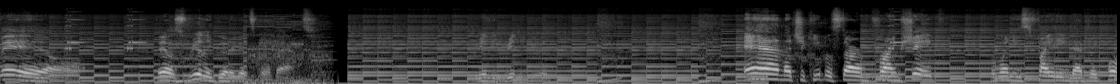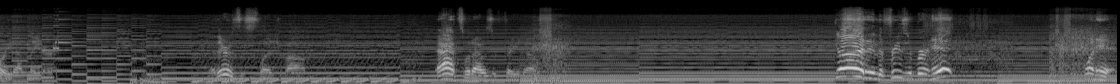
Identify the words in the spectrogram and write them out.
Veil. Veil's really good against Golbat. Really, really good. And that should keep the star in prime shape for when he's fighting that Vaporeon later. Now there's a Sludge Bomb. That's what I was afraid of. Good! And the Freezer Burn hit! One hit.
